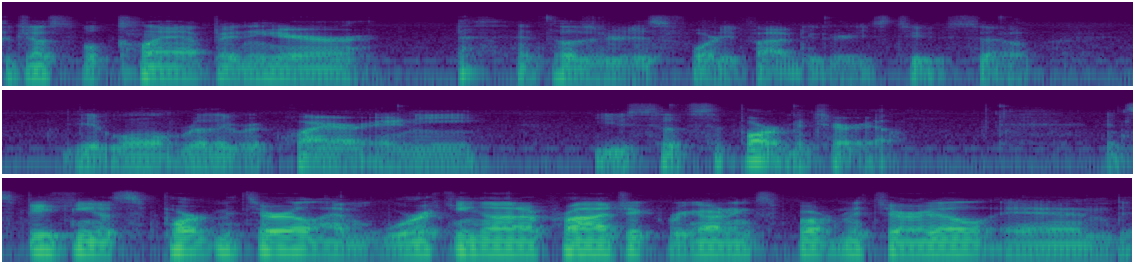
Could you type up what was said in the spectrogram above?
adjustable clamp in here. Those are just 45 degrees too, so it won't really require any use of support material. And speaking of support material, I'm working on a project regarding support material, and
